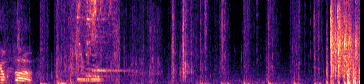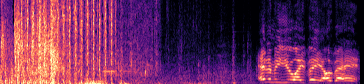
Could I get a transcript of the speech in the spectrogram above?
Confirmed. Enemy UAV overhead.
